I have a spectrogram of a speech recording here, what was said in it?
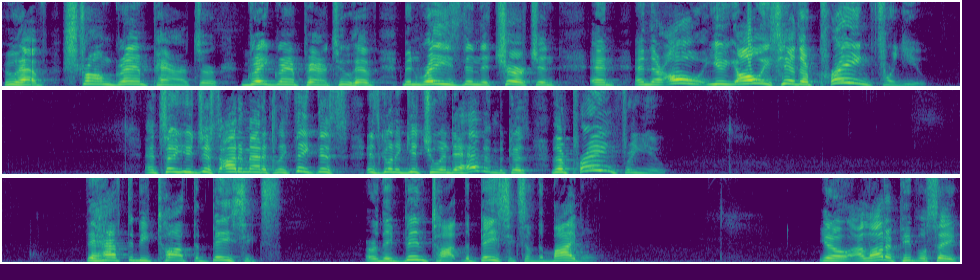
who have strong grandparents or great grandparents who have been raised in the church and and and they're all you always hear they're praying for you and so you just automatically think this is going to get you into heaven because they're praying for you. They have to be taught the basics, or they've been taught the basics of the Bible. You know, a lot of people say,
